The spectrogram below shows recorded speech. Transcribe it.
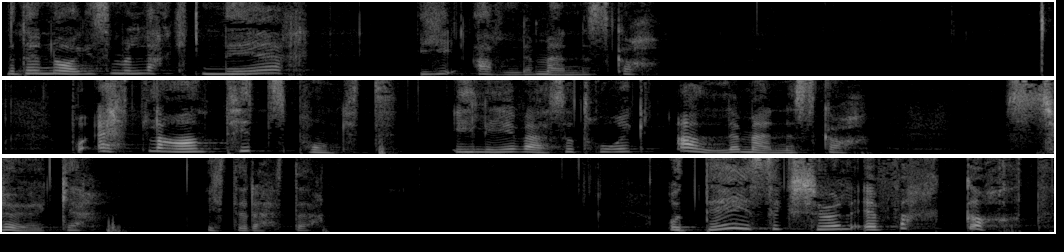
men det er noe som er lagt ned i alle mennesker. På et eller annet tidspunkt i livet så tror jeg alle mennesker søker etter dette. Og det i seg sjøl er vakkert.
